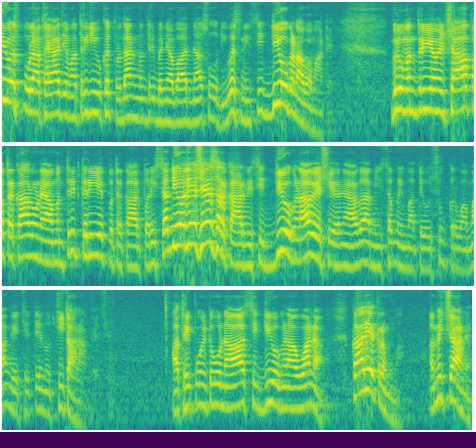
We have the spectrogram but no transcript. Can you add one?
દિવસ પૂરા થયા, જેમાં ત્રીજી વખત પ્રધાનમંત્રી બન્યા બાદના સો દિવસની સિદ્ધિઓ ગણાવવા માટે. ગૃહમંત્રી અમિત શાહ પત્રકારોને આમંત્રિત કરી એક પત્રકાર પરિષદ યોજે છે, સરકારની સિદ્ધિઓ ગણાવે છે અને આગામી સમયમાં તેઓ શું કરવા માંગે છે તેનો ચિતાર આપે છે. આ થ્રી પોઈન્ટ ઓના સિદ્ધિઓ ગણાવવાના કાર્યક્રમમાં અમિત શાહને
